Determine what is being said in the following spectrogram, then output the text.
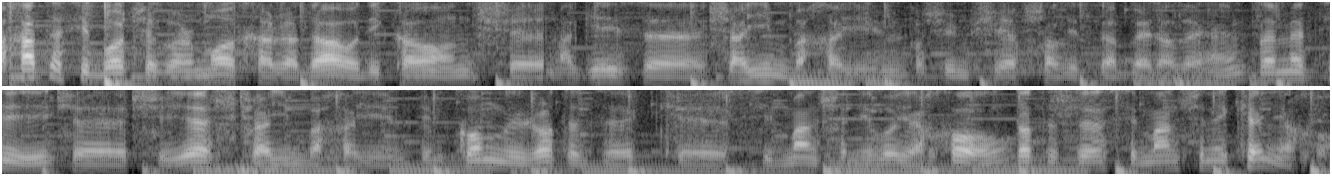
אחת הסיבות שגורמות חרדה או דיכאון שמגיז קשיים בחיים, חושבים שאפשר להתגבר עליהם, האמת היא שכשיש קשיים בחיים, במקום לראות את זה כסימן שאני לא יכול, לראות את זה סימן שאני כן יכול.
